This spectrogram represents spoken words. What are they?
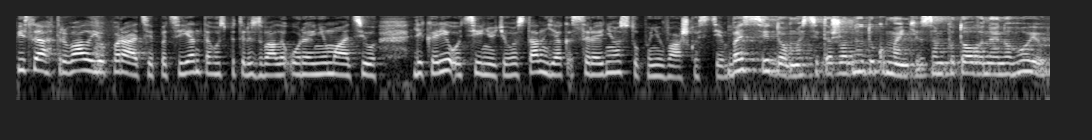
Після тривалої операції пацієнта госпіталізували у реанімацію. Лікарі оцінюють його стан як середнього ступеню важкості. Без свідомості та жодних документів з ампутованою ногою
